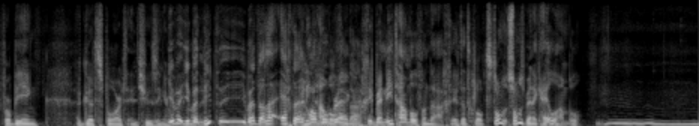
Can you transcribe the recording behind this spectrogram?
For being a good sport in choosing a Je, bent- je bent niet, je bent wel echt een humble humble vandaag. Ik ben niet humble vandaag. Dat klopt. Soms, soms ben ik heel humble. Mm,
